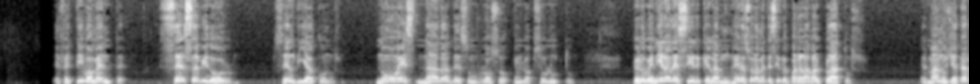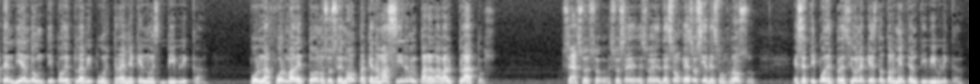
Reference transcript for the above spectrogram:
Efectivamente, ser servidor, ser diácono, no es nada deshonroso en lo absoluto. Pero venir a decir que la mujer solamente sirve para lavar platos, hermanos, ya está atendiendo a un tipo de esclavitud extraña que no es bíblica. Por la forma de tono, eso se nota, que además sirven para lavar platos. O sea, eso, eso, eso, eso, es eso sí es deshonroso ese tipo de expresiones que es totalmente antibíblica.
